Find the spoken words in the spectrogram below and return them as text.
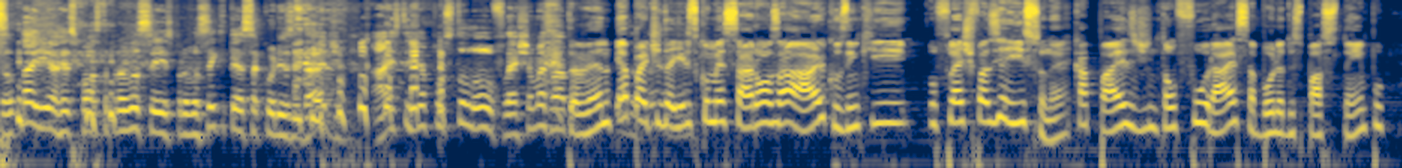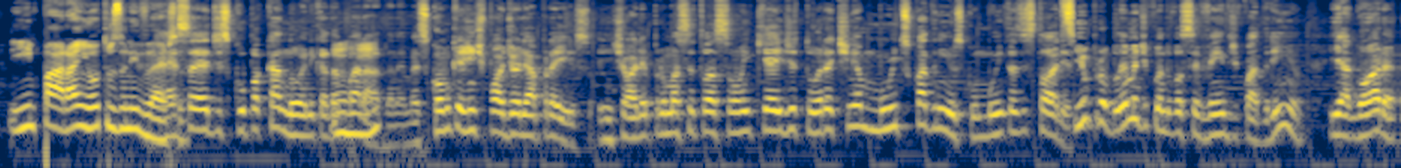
então tá aí a resposta pra vocês. Pra você que tem essa curiosidade, Einstein já postulou, o Flash é mais rápido. Tá vendo? E a partir daí eles começaram a usar arcos em que o Flash fazia isso, né? Capaz de então furar essa bolha do espaço-tempo e parar em outros universos. Essa é a desculpa canônica Uhum. da parada, né? Mas como que a gente pode olhar pra isso? A gente olha pra uma situação em que a editora tinha muitos quadrinhos, com muitas histórias. E o problema de quando você vende quadrinho, e agora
